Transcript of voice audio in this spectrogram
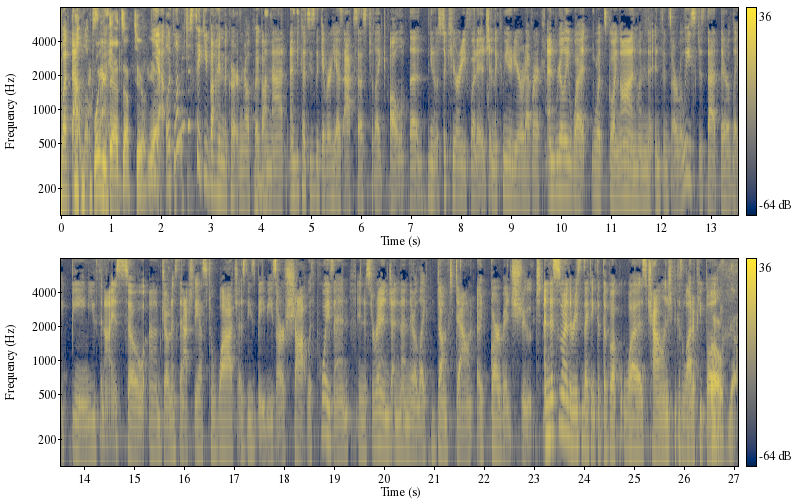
what that looks like. what like your dad's up to. Yeah. yeah. like let me just take you behind the curtain real quick on that. And because he's the giver, he has access to like all of the you know security footage in the community or whatever. And really, what what's going on when the infants are released is that they're like being euthanized. So um, Jonas then actually has to watch as these babies are shot with poison in a syringe, and then they're like dumped down a garbage chute. And this is one of the reasons I think that the book was challenged because a lot of people. Oh yeah.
